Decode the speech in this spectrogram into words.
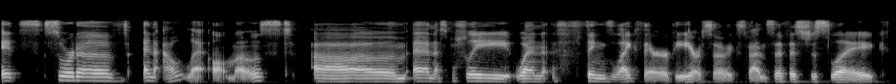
it's sort of an outlet almost um and especially when things like therapy are so expensive it's just like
